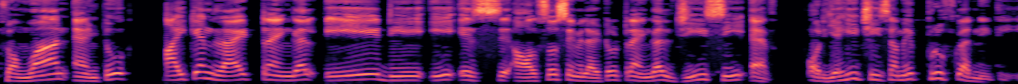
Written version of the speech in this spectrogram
from one and two I can write triangle A D E is also similar to triangle G C F और यही चीज़ हमें प्रूफ करनी थी।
